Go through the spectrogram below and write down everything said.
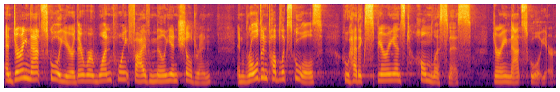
And during that school year, there were 1.5 million children enrolled in public schools who had experienced homelessness during that school year.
